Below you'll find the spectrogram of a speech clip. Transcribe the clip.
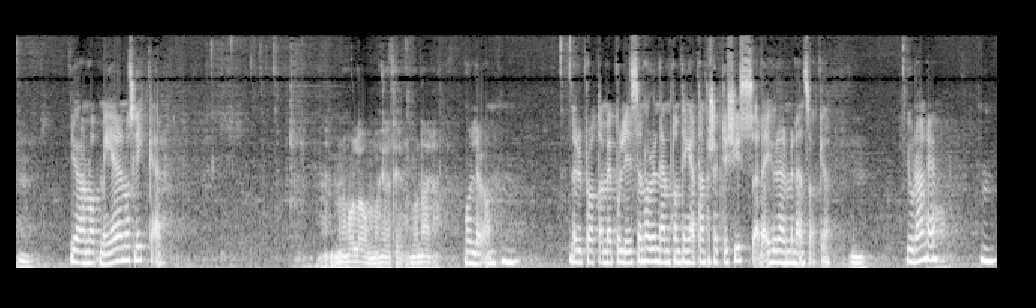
Mm. Gör han något mer än att slickar? Nej, men hålla om hela tiden vara nära. Håller om? Mm. När du pratar med polisen har du nämnt någonting att han försökte kyssa dig. Hur är det med den saken? Mm. Gjorde han det? Mm.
